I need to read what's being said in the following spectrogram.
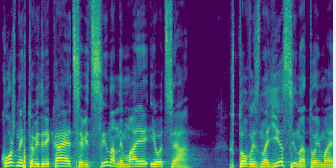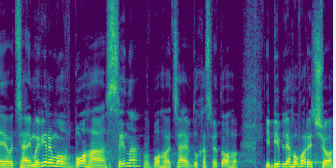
кожний, хто відрікається від сина, не має і отця. Хто визнає сина, той має отця. І ми віримо в Бога Сина, в Бога Отця і в Духа Святого. І Біблія говорить, що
